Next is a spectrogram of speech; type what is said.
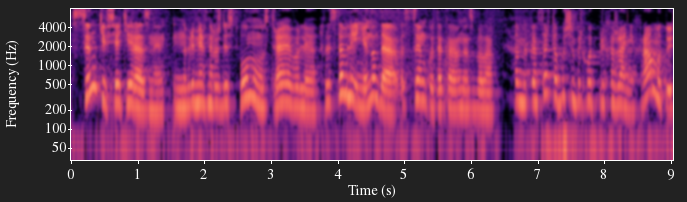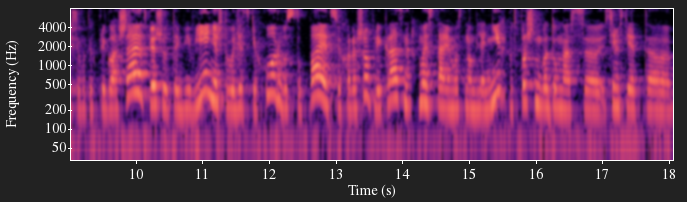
сценки всякие разные. Например, на Рождество мы устраивали представление. Ну да, сценку такая у нас была. На концерт обычно приходят прихожане храма, то есть вот их приглашают, вешают объявление, что вот детский хор выступает, все хорошо, прекрасно. Мы ставим в основном для них. Вот в прошлом году у нас 70 э, лет э,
